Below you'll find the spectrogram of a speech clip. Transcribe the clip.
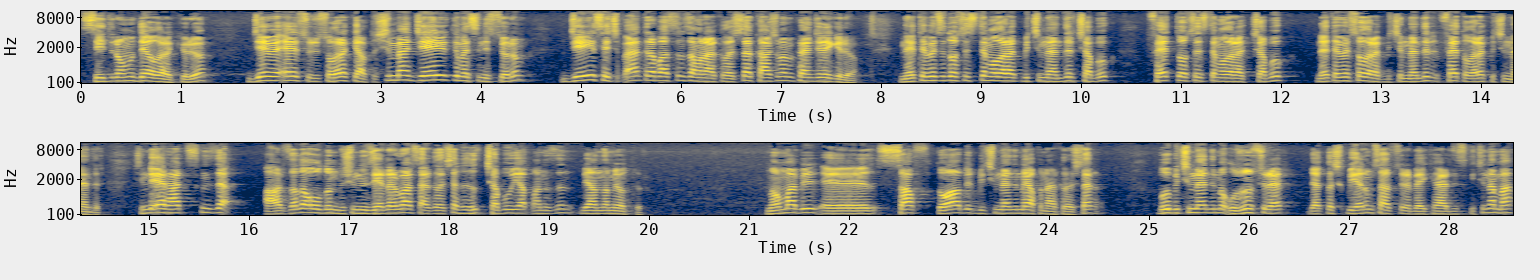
CD-ROM'u D olarak görüyor. C ve E sürücüsü olarak yaptı. Şimdi ben C'ye yüklemesini istiyorum. C'yi seçip Enter'a bastığım zaman arkadaşlar karşıma bir pencere geliyor. NTFS dosya sistemi olarak biçimlendir çabuk. FAT dosya sistemi olarak çabuk. NTFS olarak biçimlendir. FAT olarak biçimlendir. Şimdi eğer hard diskinizde arızalı olduğunu düşündüğünüz yerler varsa arkadaşlar çabuğu yapmanızın bir anlamı yoktur. Normal bir e, saf, doğal bir biçimlendirme yapın arkadaşlar. Bu biçimlendirme uzun sürer. Yaklaşık bir yarım saat sürer belki her disk için ama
